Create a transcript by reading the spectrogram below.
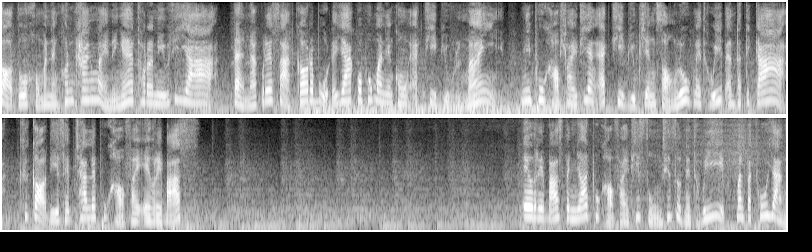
ก่อตัวของมันยังค่อนข้างใหม่ในแง่ธรณีวิทยา แต่นักวิทยาศาสตร์ก็ระบุได้ยากว่าพวกมันยังคงแอคทีฟอยู่หรือไม่ มีภูเขาไฟที่ยังแอคทีฟอยู่เพียง 2 ลูกในทวีปแอนตาร์กติกา คือเกาะดีเซปชันและภูเขาไฟเอเรบัส เอลเรบัสเป็นยอดภูเขาไฟที่สูงที่สุดในทวีป มันปะทุอย่าง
